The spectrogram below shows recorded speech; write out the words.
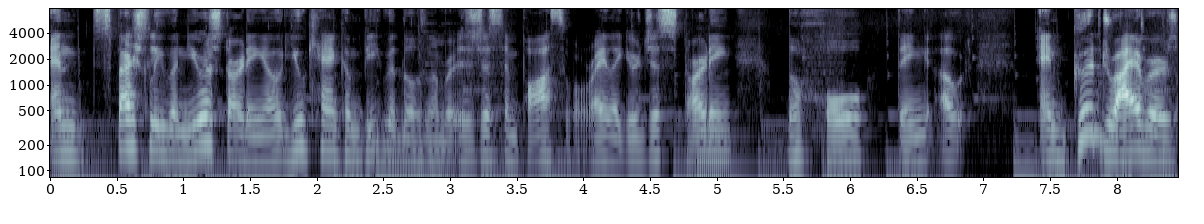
And especially when you're starting out, you can't compete with those numbers. It's just impossible, right? Like you're just starting the whole thing out. And good drivers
